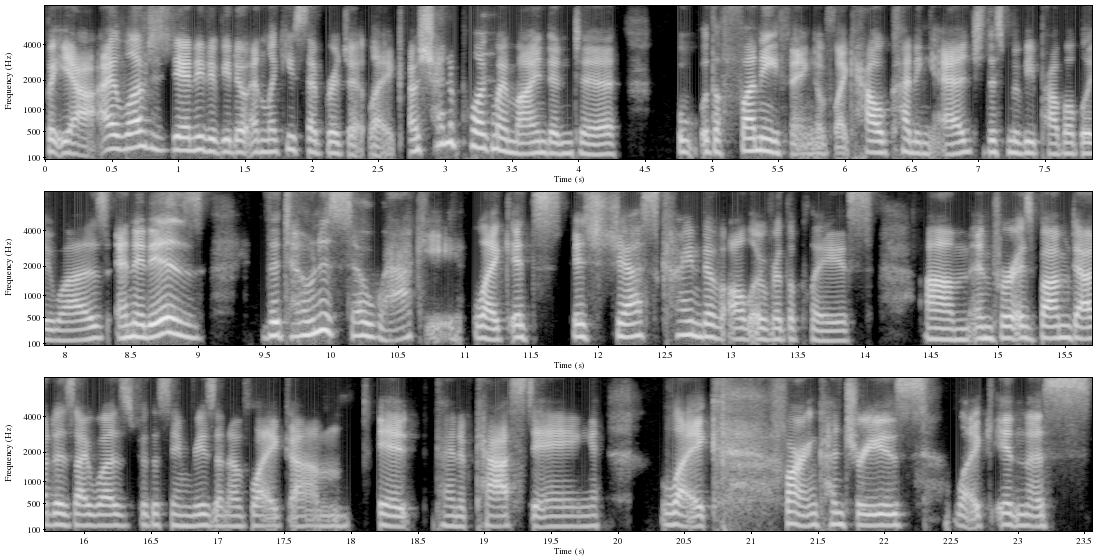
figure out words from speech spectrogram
but yeah, I loved Danny DeVito, and like you said, Bridget, like I was trying to plug my mind into the funny thing of like how cutting edge this movie probably was, and it is. The tone is so wacky, like it's it's just kind of all over the place. Um, and for as bummed out as I was for the same reason of like um, it kind of casting like foreign countries like in this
